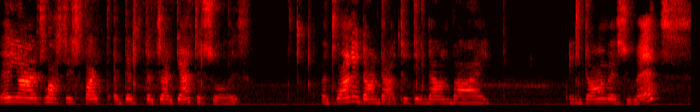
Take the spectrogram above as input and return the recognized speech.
Leon's lost his fight against the Gigantosaurus. A Dronodon got taken down by Indominus Rex.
